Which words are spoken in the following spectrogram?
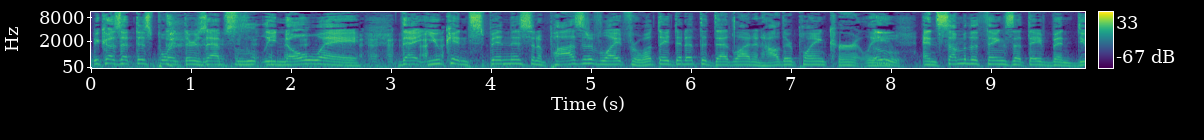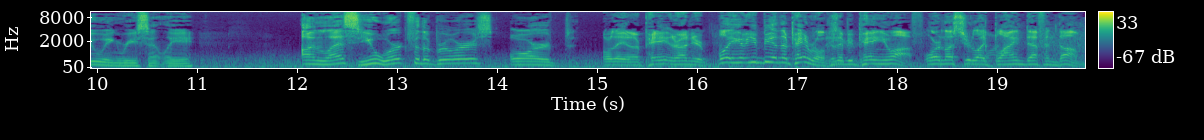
Because at this point, there's absolutely no way that you can spin this in a positive light for what they did at the deadline and how they're playing currently, Ooh. and some of the things that they've been doing recently unless you work for the Brewers or Or they are paying, they're on your, well, you, you'd be on their payroll because they'd be paying you off. Or unless you're like blind, deaf, and dumb.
